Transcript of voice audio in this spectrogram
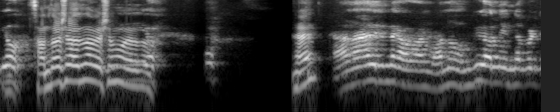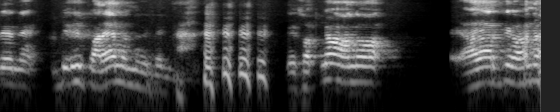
യോ സന്തോഷമായിരുന്നു? വിഷമമായിരുന്നു? ഏ? കാണാതിരുന്ന വന്ന് മുമ്പിൽ വന്ന് ഇന്നപ്പോഴത്തേനെ ഇത് പറയാനൊന്നുമില്ലല്ലോ സ്വപ്നമാണോ യാഥാർത്ഥ്യമാണോ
